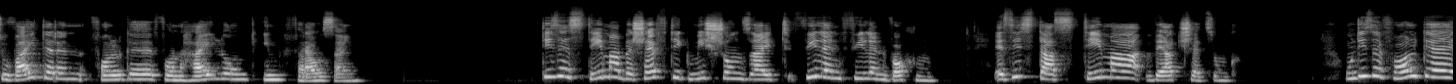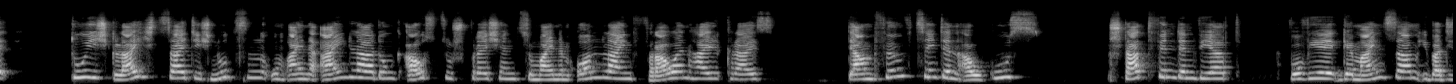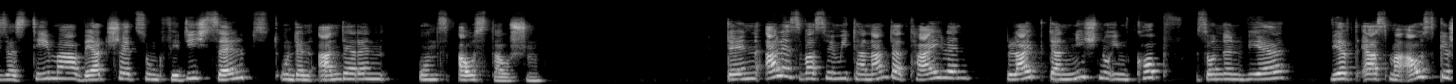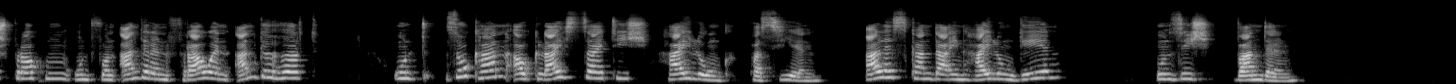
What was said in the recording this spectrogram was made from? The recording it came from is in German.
zu weiteren Folge von Heilung im Frausein. Dieses Thema beschäftigt mich schon seit vielen, vielen Wochen. Es ist das Thema Wertschätzung. Und diese Folge tue ich gleichzeitig nutzen, um eine Einladung auszusprechen zu meinem Online-Frauenheilkreis, der am 15. August stattfinden wird, wo wir gemeinsam über dieses Thema Wertschätzung für dich selbst und den anderen uns austauschen. Denn alles, was wir miteinander teilen, bleibt dann nicht nur im Kopf, sondern wir wird erstmal ausgesprochen und von anderen Frauen angehört und so kann auch gleichzeitig Heilung passieren. Alles kann da in Heilung gehen und sich wandeln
